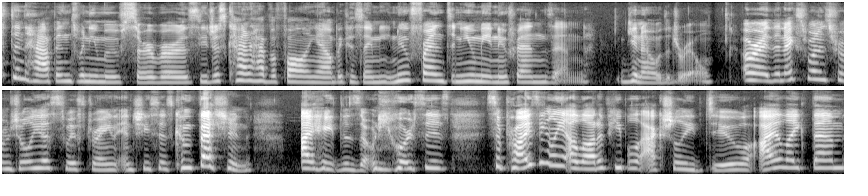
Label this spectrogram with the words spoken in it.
often happens when you move servers. You just kind of have a falling out because they meet new friends and you meet new friends and you know the drill. Alright, the next one is from Julia Swiftrain and she says, Confession! I hate the Zoni horses. Surprisingly, a lot of people actually do. I like them.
